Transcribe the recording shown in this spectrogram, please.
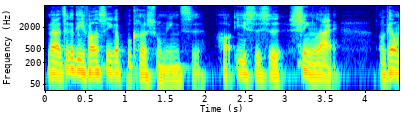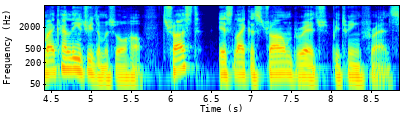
那这个地方是一个不可数名词，好，意思是信赖。OK，我们来看例句怎么说哈。Trust is like a strong bridge between friends,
